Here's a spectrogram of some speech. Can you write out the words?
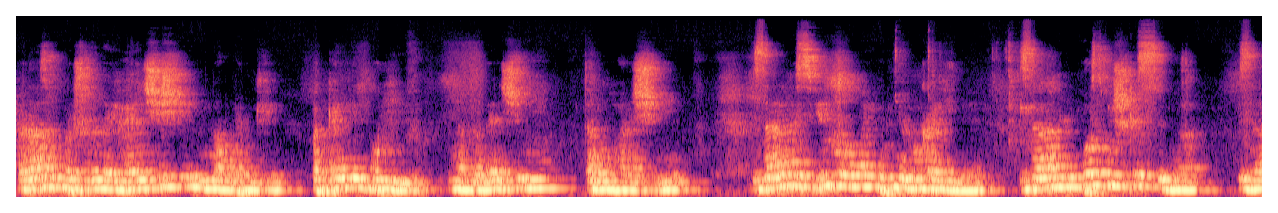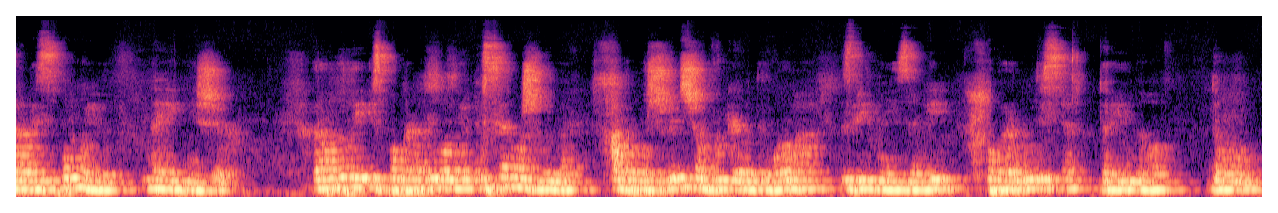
Разом пройшли найгарячіші напрямки пекельних боїв на Донеччині та Луганщині. Заради світлого майбутнього країни, заради посмішки сина, заради спокою найрідніших. Робили із побратимами усе можливе, аби пошвидше викинути ворога з рідної землі, повернутися до рідного дому.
